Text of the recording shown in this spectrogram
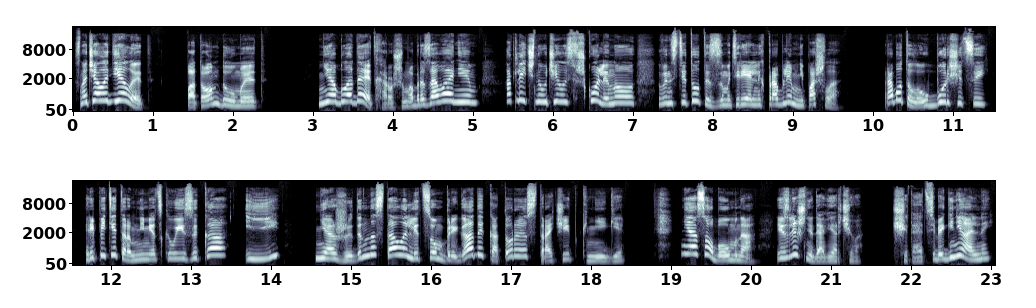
Сначала делает, Потом думает. Не обладает хорошим образованием, отлично училась в школе, но в институт из-за материальных проблем не пошла. Работала уборщицей, репетитором немецкого языка и неожиданно стала лицом бригады, которая строчит книги. Не особо умна, излишне доверчива. Считает себя гениальной.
